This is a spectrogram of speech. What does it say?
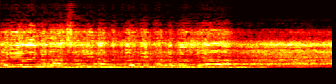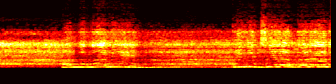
பெரியவங்கெல்லாம் சொல்லி நம்ம கேள்விப்பட்டிருக்கோம் இல்லையா? அந்த மாதிரி திருச்சியில தொடங்கின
